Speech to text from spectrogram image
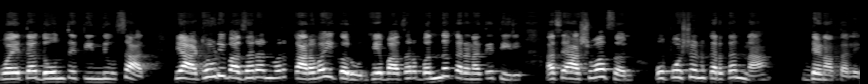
व येत्या दोन ते तीन दिवसात या आठवडी बाजारांवर कारवाई करून हे बाजार बंद करण्यात येतील असे आश्वासन उपोषण करताना देण्यात आले.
